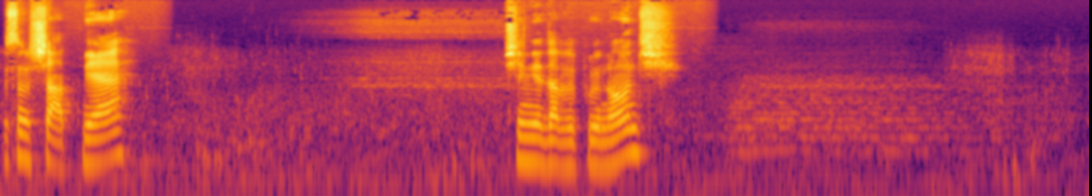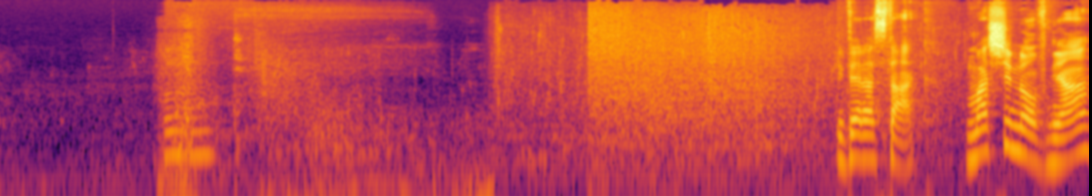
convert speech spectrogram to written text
Tu są szatnie. Się nie da wypłynąć. I teraz tak. Maszynownia.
